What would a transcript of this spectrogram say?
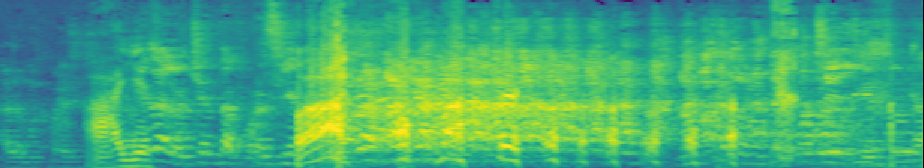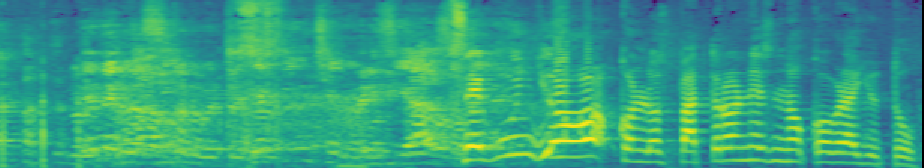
A lo mejor es. Ay, es... El 80%. Tiene razón. Qué pinche negociado. Según yo, con los patrones no cobra YouTube.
